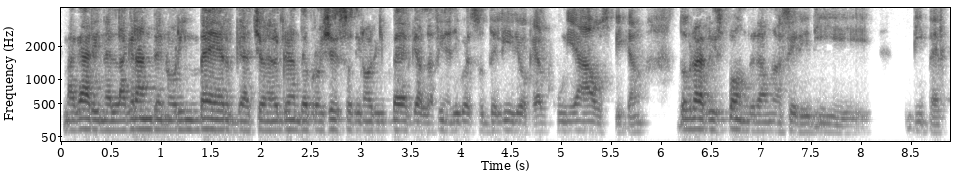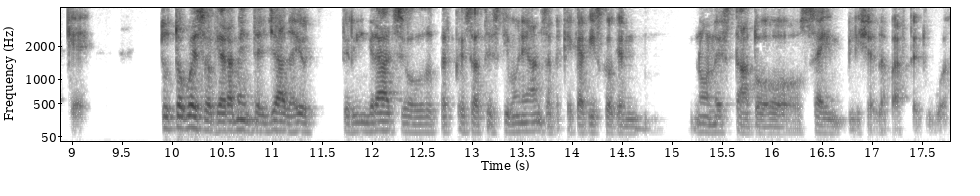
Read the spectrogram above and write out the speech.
magari nella grande Norimberga, cioè nel grande processo di Norimberga, alla fine di questo delirio che alcuni auspicano, dovrà rispondere a una serie di, di perché. Tutto questo chiaramente Giada, io ti ringrazio per questa testimonianza perché capisco che non è stato semplice da parte tua.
